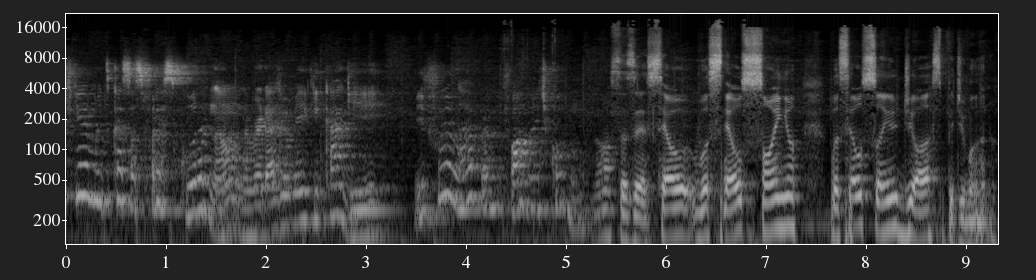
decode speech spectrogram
fiquei muito com essas frescuras, não. Na verdade, eu meio que caguei. E fui lá pra me falar noite comum. Nossa, Zé, você é, o, você é o sonho. Você é o sonho de hóspede, mano.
